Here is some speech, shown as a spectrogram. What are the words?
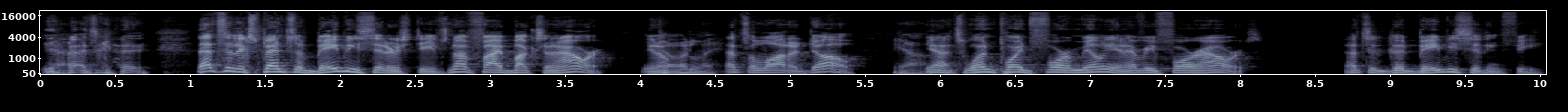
Yeah, that's good. That's an expensive babysitter, Steve. It's not five bucks an hour. You know, totally. that's a lot of dough. Yeah, Yeah, it's 1.4 million every four hours. That's a good babysitting fee,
